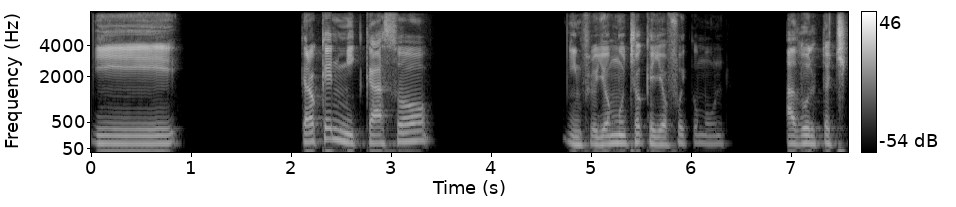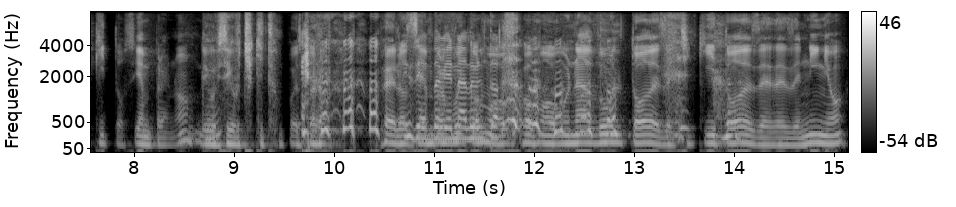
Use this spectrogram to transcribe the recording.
Y creo que en mi caso influyó mucho que yo fui como un adulto chiquito siempre, ¿no? Digo, sigo chiquito, pues, pero, pero siempre fui como, como, un adulto desde chiquito, desde, desde niño.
